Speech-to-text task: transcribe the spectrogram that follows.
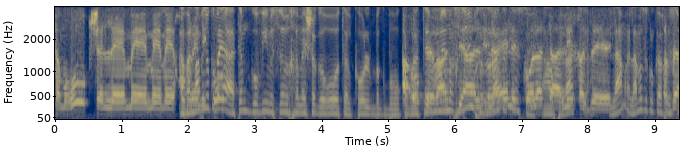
תמרוק, של אה, חומרי אבל מה בדיוק הבעיה? אתם גובים 25 אגורות על כל בקבוק, ואתם מחזירים חזרה את הכסף. האופרציה, הזה. למה? למה זה כל כך מסובך?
